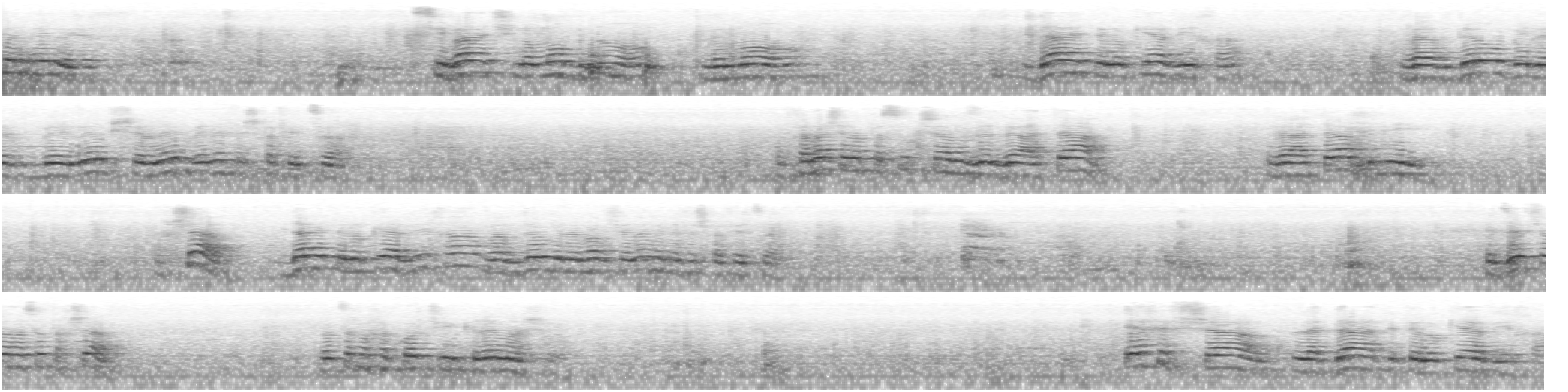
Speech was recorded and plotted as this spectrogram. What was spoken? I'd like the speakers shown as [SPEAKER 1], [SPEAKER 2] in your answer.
[SPEAKER 1] דוד המלך ציווה את שלמה בנו לאמור דע את אלוקי אביך ועבדהו בלב, בלב שלם ונפש חפצה. ההתחלה של הפסוק שם זה ואתה, ואתה בני. עכשיו, דע את אלוקי אביך ועבדהו בלבב שלם ונפש חפצה. את זה אפשר לעשות עכשיו. לא צריך לחכות שיקרה משהו. איך אפשר לדעת את אלוקי אביך?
